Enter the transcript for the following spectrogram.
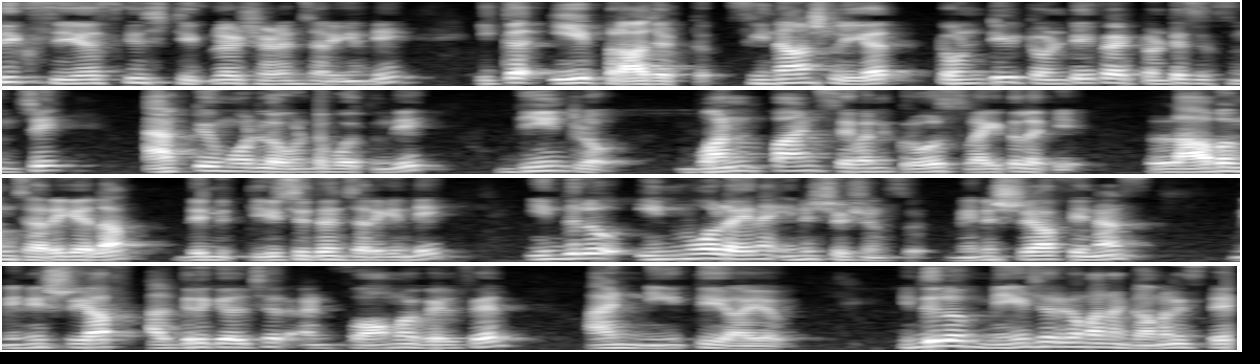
సిక్స్ ఇయర్స్కి స్టిపులేట్ చేయడం జరిగింది. ఇక ఈ project financial year twenty twenty five twenty six నుంచి యాక్టివ్ మోడ్లో ఉండబోతుంది. దీంట్లో వన్ పాయింట్ సెవెన్ క్రోర్స్ రైతులకి లాభం జరిగేలా దీన్ని తీర్చిదిద్దడం జరిగింది. ఇందులో ఇన్వాల్వ్ అయిన institutions ministry of finance ministry of agriculture and farmer welfare and NITI Aayog ఇందులో మేజర్గా మనం గమనిస్తే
